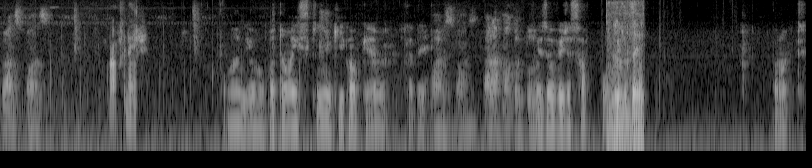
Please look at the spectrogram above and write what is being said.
Prontos, prontos. Na frente. Porra, nenhuma, vou botar uma skin aqui qualquer, mano. Cadê? Bora, prontos. Vai lá pro motoclube. Depois eu vejo essa porra. Pronto.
